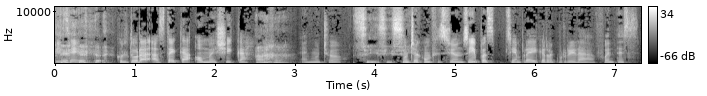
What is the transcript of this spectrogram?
dice cultura azteca o mexica. Ajá. Hay mucho... Sí, sí, sí. Mucha confusión. Sí, pues siempre hay que recurrir a fuentes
